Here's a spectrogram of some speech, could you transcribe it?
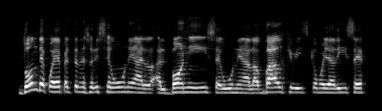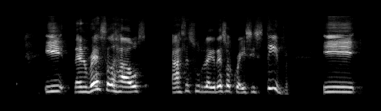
dónde puede pertenecer y se une al, al Bunny, se une a las Valkyries, como ella dice. Y en Wrestle House hace su regreso Crazy Steve. Y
